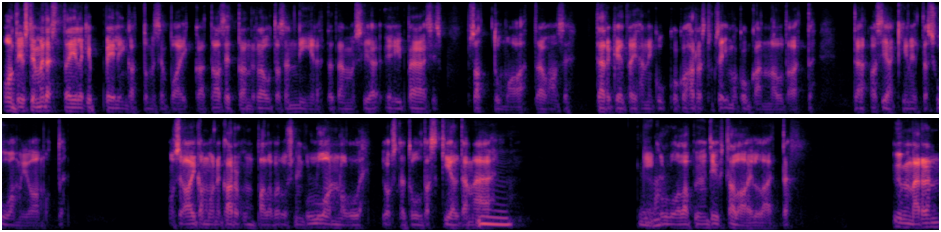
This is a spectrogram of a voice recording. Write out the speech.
On tietysti metästäjilläkin peilin kattomisen paikka, että asettaa ne rautasen niin, että tämmöisiä ei pääsisi sattumaan. Että on se tärkeää ihan niin kuin koko harrastuksen imakon kannalta, että tämä asia kiinnittää huomioon, mutta on se aikamoinen karhunpalvelus niin kuin luonnolle, jos ne tultaisiin kieltämään mm. Niin kuin luolapyynti yhtä lailla, että ymmärrän,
